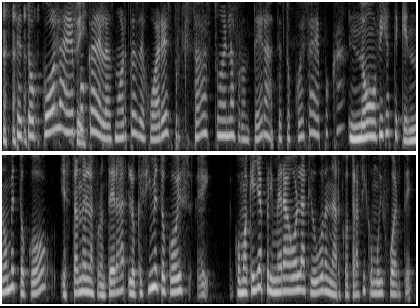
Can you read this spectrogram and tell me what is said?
¿Te tocó la época de las muertas de Juárez porque estabas tú en la frontera? ¿Te tocó esa época? No, fíjate que no me tocó estando en la frontera. Lo que sí me tocó es eh, como aquella primera ola que hubo de narcotráfico muy fuerte,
